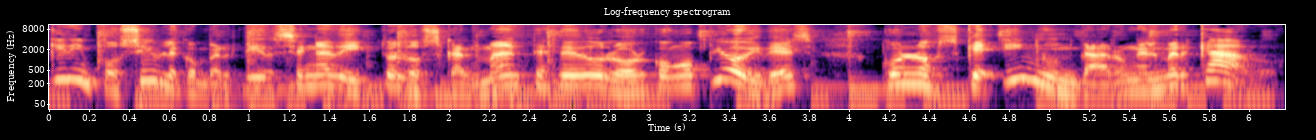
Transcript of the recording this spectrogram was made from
que era imposible convertirse en adicto a los calmantes de dolor con opioides con los que inundaron el mercado.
